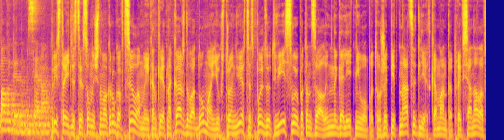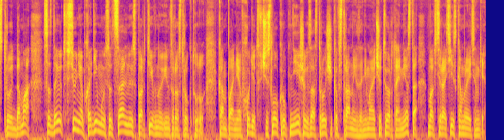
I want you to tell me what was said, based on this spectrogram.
по выгодным ценам. При строительстве «Солнечного круга» в целом и конкретно каждого дома «Югстройинвест» использует весь свой потенциал и многолетний опыт. Уже 15 лет команда профессионалов строит дома, создает всю необходимую социальную и спортивную инфраструктуру. Компания входит в число крупнейших застройщиков страны, занимая четвертое место место во всероссийском рейтинге.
